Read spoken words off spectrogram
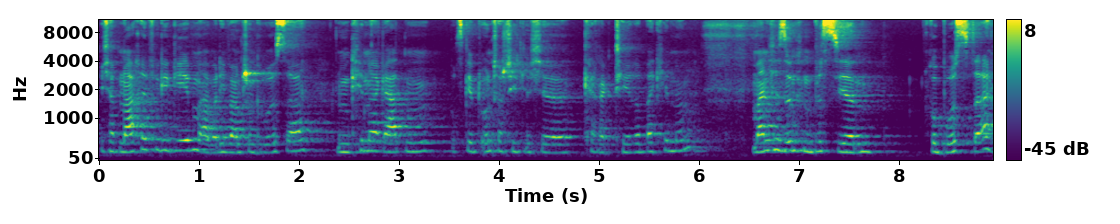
Ich habe Nachhilfe gegeben, aber die waren schon größer. Und Im Kindergarten, es gibt unterschiedliche Charaktere bei Kindern. Manche sind ein bisschen robuster,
